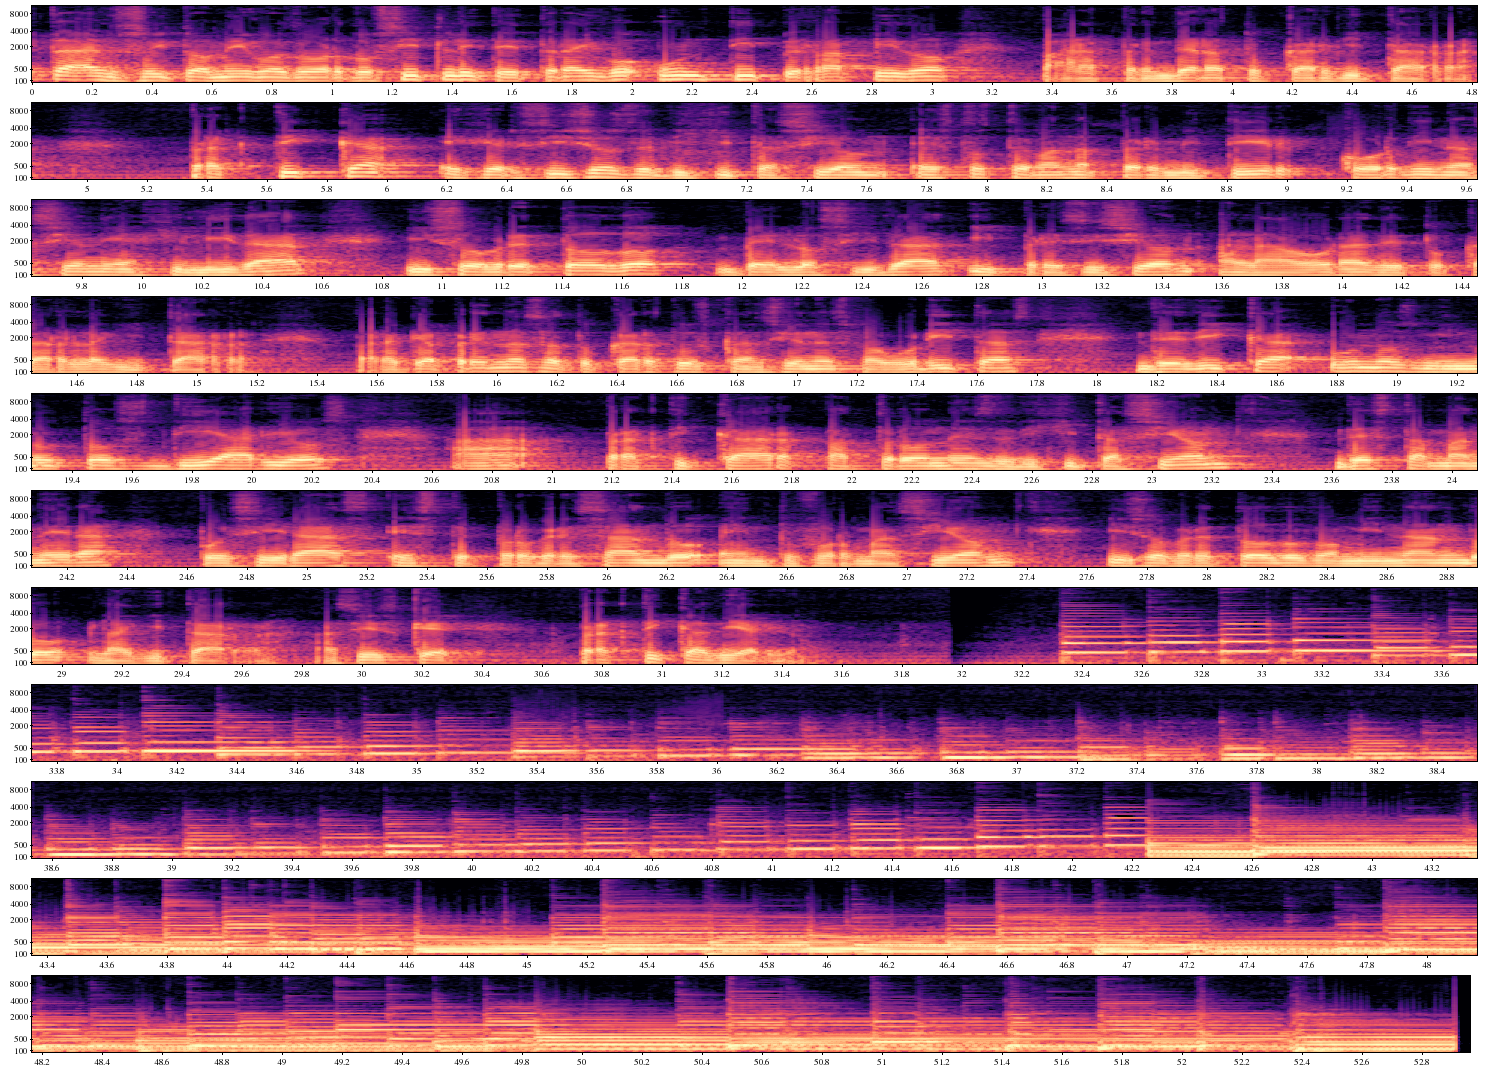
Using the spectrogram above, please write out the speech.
tal? Soy tu amigo Eduardo Sitla y te traigo un tip rápido para aprender a tocar guitarra. Practica ejercicios de digitación. Estos te van a permitir coordinación y agilidad y sobre todo velocidad y precisión a la hora de tocar la guitarra. Para que aprendas a tocar tus canciones favoritas, dedica unos minutos diarios a practicar patrones de digitación. De esta manera, pues irás este, progresando en tu formación y sobre todo dominando la guitarra. Así es que practica diario.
